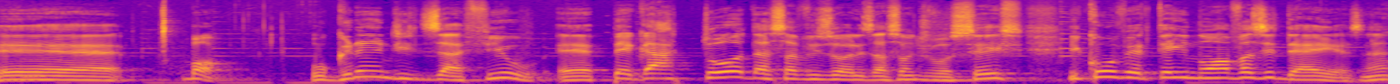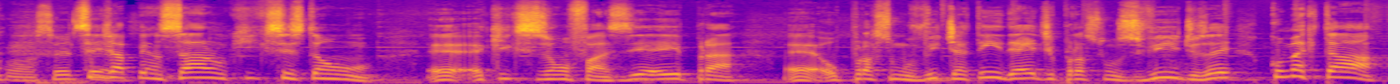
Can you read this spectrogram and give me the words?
É, bom. O grande desafio é pegar toda essa visualização de vocês e converter em novas ideias, né? Com certeza. Vocês já pensaram o que, que vocês estão, é, o que, que vocês vão fazer aí para o próximo vídeo? Já tem ideia de próximos vídeos aí? Como é que tá?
